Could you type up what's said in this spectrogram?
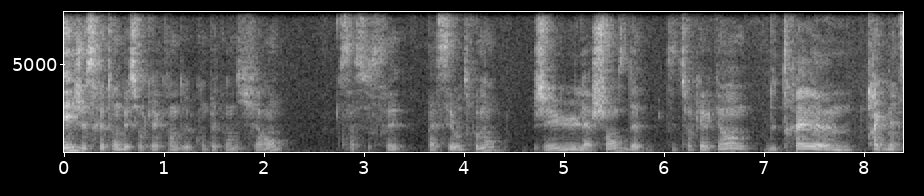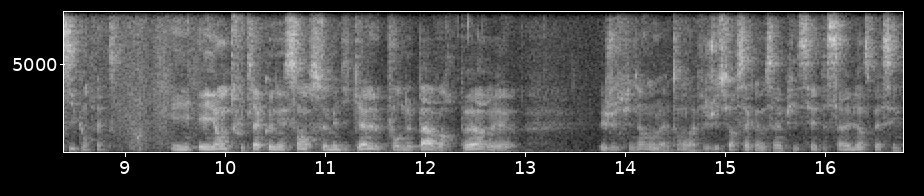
Et je serais tombé sur quelqu'un de complètement différent, ça se serait passé autrement. J'ai eu la chance d'être sur quelqu'un de très euh, pragmatique en fait. Et ayant toute la connaissance médicale pour ne pas avoir peur et, et juste me dire non mais attends, on va juste faire ça comme ça et puis ça va bien se passer.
